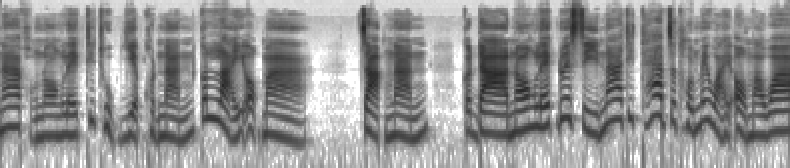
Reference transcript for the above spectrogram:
หน้าของน้องเล็กที่ถูกเหยียบคนนั้นก็ไหลออกมา จากนั้นก็ด่าน้องเล็กด้วยสีหน้าที่แทบจะทนไม่ไหวออกมาว่า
